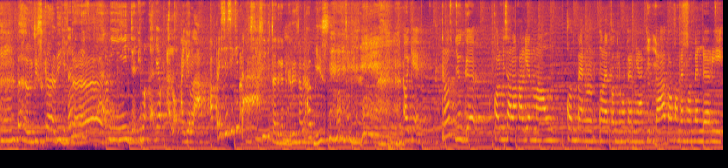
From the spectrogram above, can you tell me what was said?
Mm. Ah, lucu sekali Kita kita. lucu sekali, jadi makanya kalau ayolah apresiasi kita. Sih kita dengan dengerin sampai habis. Oke, terus juga kalau misalnya kalian mau konten ngeliat konten-kontennya kita atau konten-konten dari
